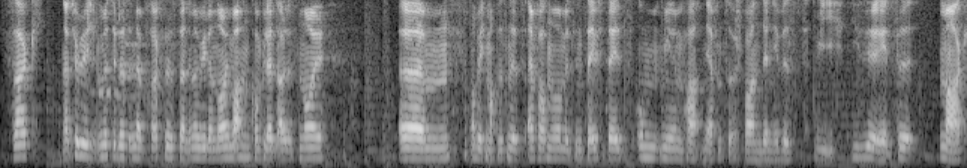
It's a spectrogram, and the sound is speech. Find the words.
Zack, Natürlich müsst ihr das in der Praxis dann immer wieder neu machen, komplett alles neu. Ähm, aber ich mache das jetzt einfach nur mit den Save States, um mir ein paar Nerven zu ersparen, denn ihr wisst, wie ich diese Rätsel mag.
